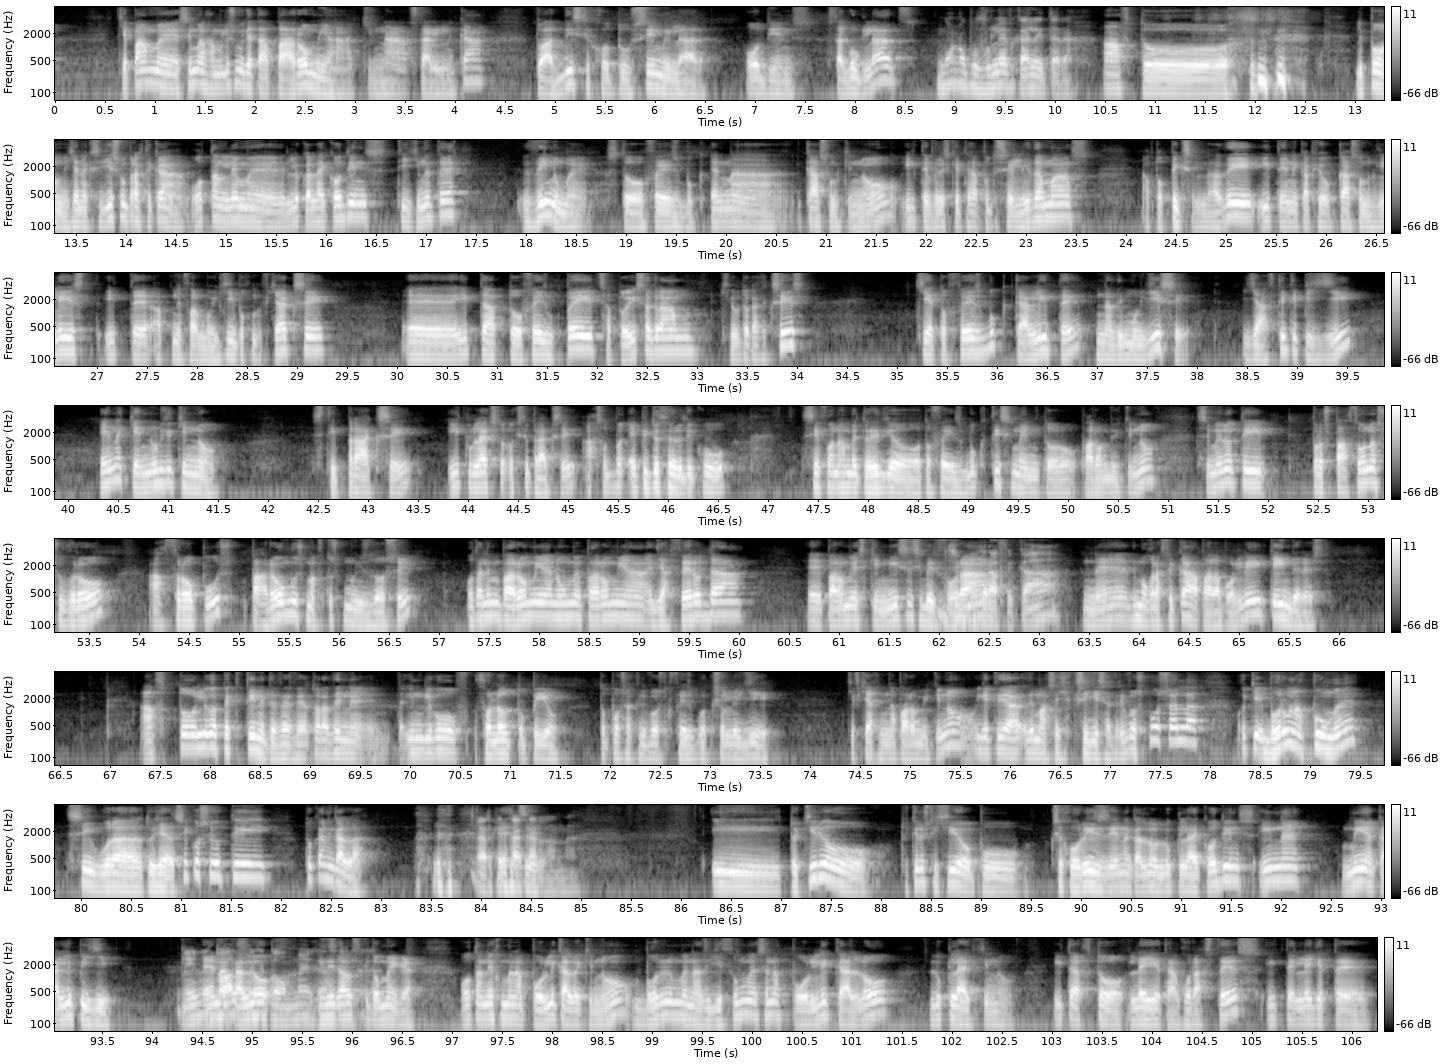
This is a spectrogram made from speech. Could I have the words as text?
και πάμε σήμερα θα μιλήσουμε για τα παρόμοια κοινά στα ελληνικά, το αντίστοιχο του similar audience στα Google Ads. Μόνο που δουλεύει καλύτερα. Αυτό. λοιπόν, για να εξηγήσουμε πρακτικά, όταν λέμε lookalike audience, τι γίνεται, δίνουμε στο Facebook ένα custom κοινό, είτε βρίσκεται από τη σελίδα μας, από το pixel δηλαδή, είτε είναι κάποιο custom list, είτε από την εφαρμογή που έχουμε φτιάξει, ε, είτε από το Facebook page, από το Instagram και ούτω καθεξής. Και το Facebook καλείται να δημιουργήσει για αυτή τη πηγή ένα καινούριο κοινό. Στη πράξη, ή τουλάχιστον όχι στην πράξη, ας το πούμε επί του θεωρητικού, σύμφωνα με το ίδιο το Facebook, τι σημαίνει το παρόμοιο κοινό; Σημαίνει ότι προσπαθώ να σου βρω ανθρώπους παρόμοιους με αυτούς που μου έχεις δώσει. Όταν λέμε παρόμοια, εννοούμε παρόμοια ενδιαφέροντα, ε, παρόμοιες κινήσεις, συμπεριφορά. Δημογραφικά. Ναι, δημογραφικά πάρα πολύ και interest. Αυτό λίγο επεκτείνεται βέβαια. Τώρα δεν είναι, είναι λίγο θολό το τοπίο το πώς ακριβώς το Facebook αξιολογεί και φτιάχνει ένα παρόμοιο κοινό, γιατί α, δεν μας έχει εξηγήσει ακριβώς πώς, αλλά okay, μπορούμε να πούμε σίγουρα το 2020 ότι το κάνει καλά. Αρκετά Έτσι. καλά, ναι. Η, το, κύριο, το κύριο στοιχείο που ξεχωρίζει ένα καλό look like audience είναι μία καλή πηγή. Είναι ένα το καλό, α και το ω. είναι το α και το ω. Όταν έχουμε ένα πολύ καλό κοινό, μπορούμε να διηγηθούμε σε ένα πολύ καλό look like κοινό. Είτε αυτό λέγεται αγοραστές, είτε λέγεται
